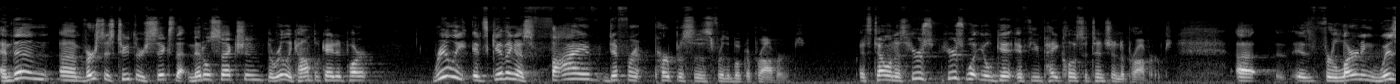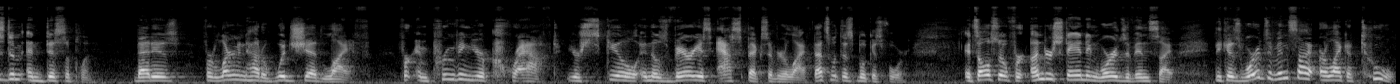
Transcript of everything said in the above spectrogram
And then um, verses 2 through 6, that middle section, the really complicated part, really it's giving us five different purposes for the book of Proverbs. It's telling us here's, here's what you'll get if you pay close attention to Proverbs. Uh, is for learning wisdom and discipline. That is, for learning how to woodshed life, for improving your craft, your skill in those various aspects of your life. That's what this book is for. It's also for understanding words of insight, because words of insight are like a tool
